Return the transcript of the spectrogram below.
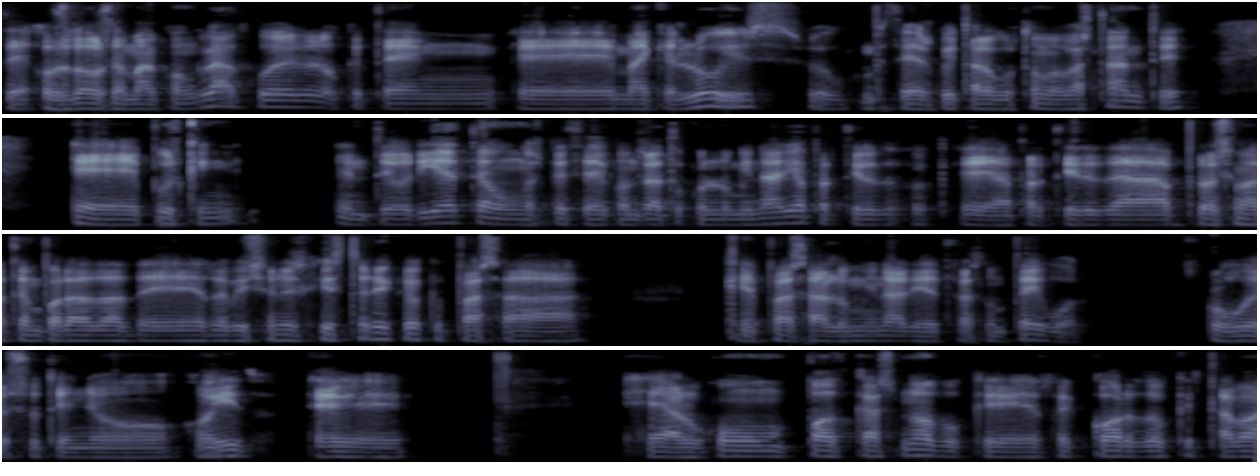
de, os dous de Malcolm Gladwell, o que ten eh, Michael Lewis, eu empecé a escutar, gustoume bastante. Eh, Pushkin en teoría ten unha especie de contrato con Luminaria a partir do, eh, a partir da próxima temporada de Revisiones History creo que pasa que pasa a Luminaria detrás dun paywall ou eso teño mm. oído. Eh, e algún podcast novo que recordo que estaba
